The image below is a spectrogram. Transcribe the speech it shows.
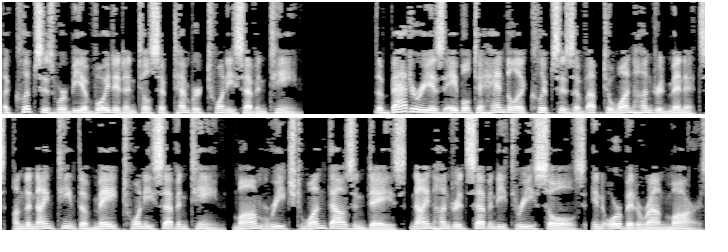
Eclipses were be avoided until September 2017. The battery is able to handle eclipses of up to 100 minutes. On the 19th of May 2017, MOM reached 1000 days, 973 sols in orbit around Mars.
